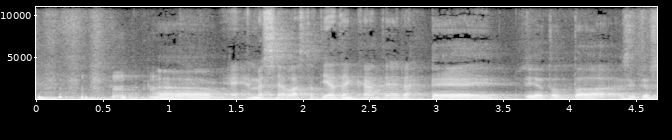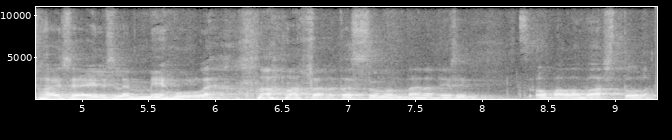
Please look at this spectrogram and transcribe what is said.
Eihän me sellaista tietenkään tehdä. Ei. Ja tota, sitten jos haisee eiliselle mehulle lauantaina tai sunnuntaina, niin sitten omalla vastuulla.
